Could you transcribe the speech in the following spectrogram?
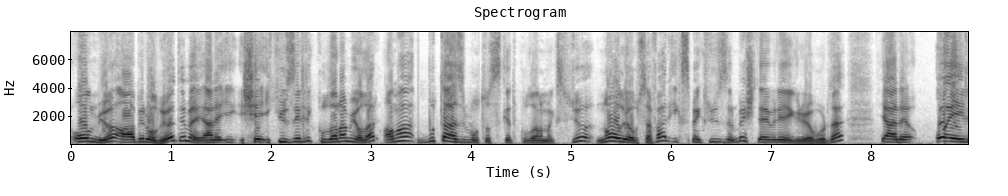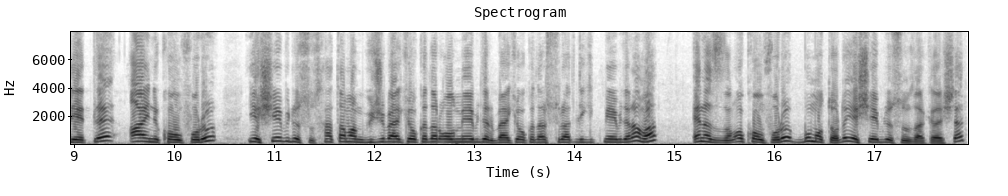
olmuyor A1 oluyor değil mi? Yani şey 250'lik kullanamıyorlar ama bu tarz bir motosiklet kullanmak istiyor. Ne oluyor bu sefer? X-Max 125 devreye giriyor burada. Yani o ehliyetle aynı konforu yaşayabiliyorsunuz. Ha tamam gücü belki o kadar olmayabilir. Belki o kadar süratli gitmeyebilir ama en azından o konforu bu motorda yaşayabiliyorsunuz arkadaşlar.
